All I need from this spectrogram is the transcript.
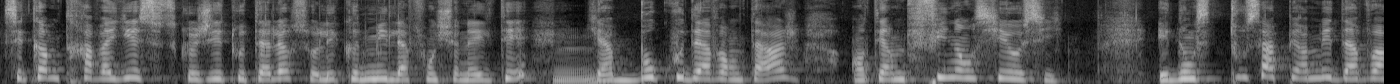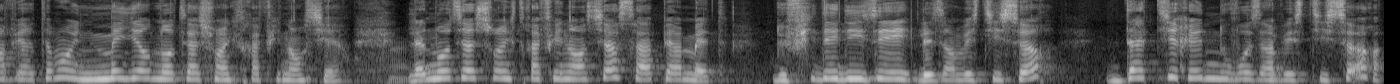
C'est comme travailler, ce que j'ai tout à l'heure, sur l'économie de la fonctionnalité, mmh. qui a beaucoup d'avantages en termes financiers aussi. Et donc, tout ça permet d'avoir véritablement une meilleure notation extra-financière. La notation extra-financière, ça va permettre de fidéliser les investisseurs, d'attirer de nouveaux investisseurs,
